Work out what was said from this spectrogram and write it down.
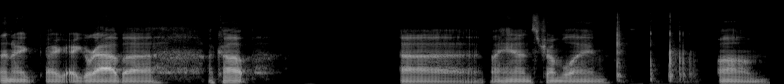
and I, I, I grab a a cup. Uh my hands trembling. Um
